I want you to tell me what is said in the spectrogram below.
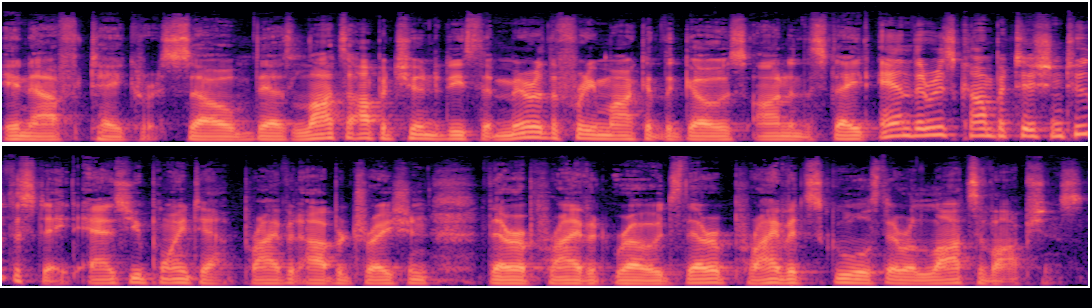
enough takers. So there's lots of opportunities that mirror the free market that goes on in the state, and there is competition to the state, as you point out. Private arbitration, there are private roads, there are private schools, there are lots of options.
